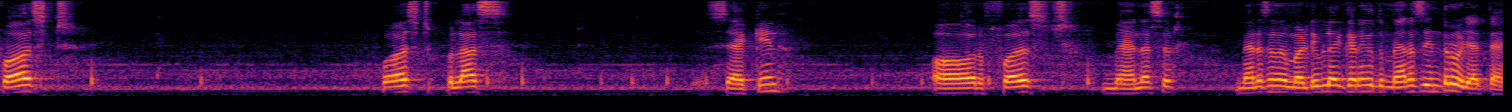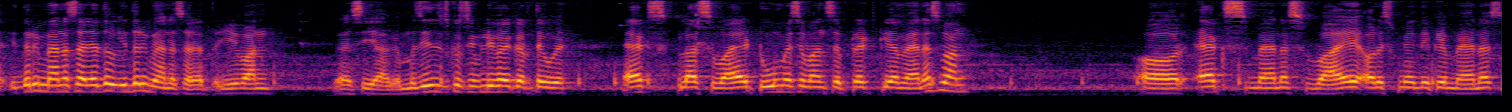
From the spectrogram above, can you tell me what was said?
फ़र्स्ट फ़र्स्ट प्लस सेकंड और फ़र्स्ट माइनस माइनस अगर मल्टीप्लाई करेंगे तो माइनस इंटर हो जाता है। इधर भी माइनस आ जाता है इधर भी माइनस आ जाता है। ये वन वैसे ही आ गया। मजीद इसको सिंप्लीफाई करते हुए एक्स प्लस वाई टू में से वन सब्ट्रैक्ट किया माइनस वन और x माइनस वाई और इसमें देखें माइनस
